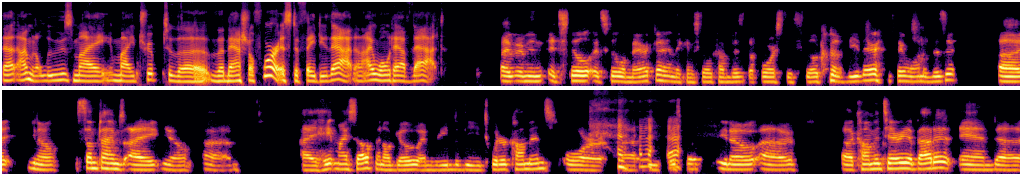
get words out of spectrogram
that I'm going to lose my my trip to the the national forest if they do that, and I won't have that. I, I mean, it's still it's still America, and they can still come visit. The forest is still going to be there if they want to visit. Uh, you know, sometimes I, you know, uh, I hate myself, and I'll go and read the Twitter comments or uh, Facebook, you know, uh, commentary about it, and uh,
